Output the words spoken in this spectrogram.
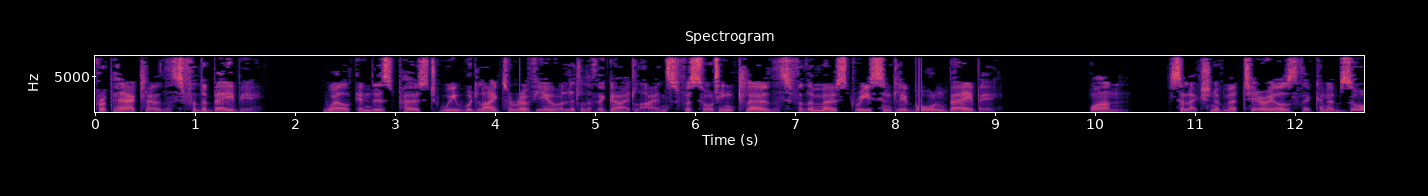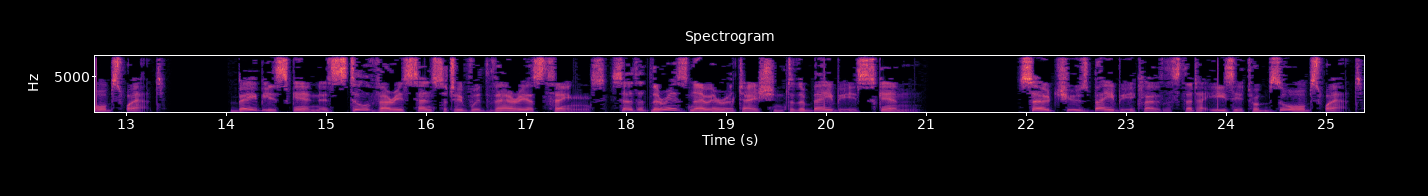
prepare clothes for the baby. Well, in this post we would like to review a little of the guidelines for sorting clothes for the most recently born baby. 1. Selection of materials that can absorb sweat. Baby's skin is still very sensitive with various things, so that there is no irritation to the baby's skin. So choose baby clothes that are easy to absorb sweat.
